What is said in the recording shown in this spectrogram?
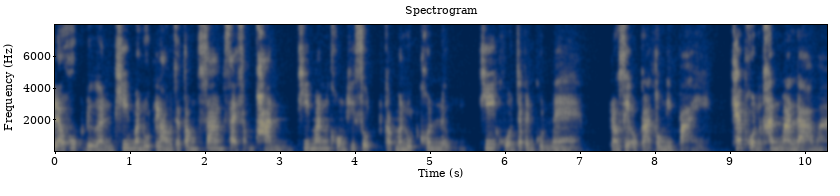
แล้วหกเดือนที่มนุษย์เราจะต้องสร้างสายสัมพันธ์ที่มั่นคงที่สุดกับมนุษย์คนหนึ่ง ที่ควรจะเป็นคุณแม่ เราเสียโอกาสตรงนี้ไป แค่พ้นคันมารดามา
